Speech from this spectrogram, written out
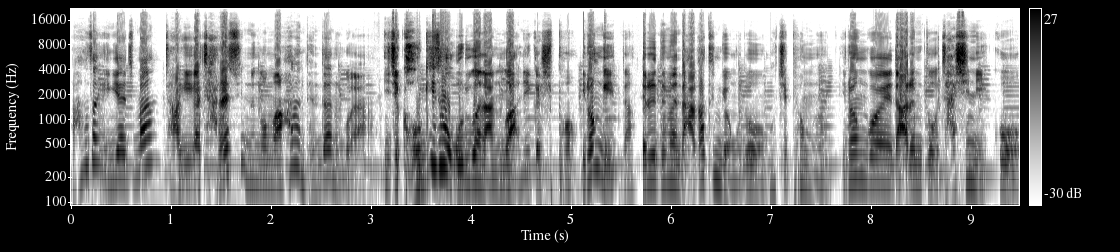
항상 얘기하지만 자기가 잘할 수 있는 것만 하면 된다는 거야. 이제 거기서 오류가 난 거 아닐까 싶어. 이런 게 있다. 예를 들면 나 같은 경우도 정치 평론 이런 거에 나름 또 자신이 있고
